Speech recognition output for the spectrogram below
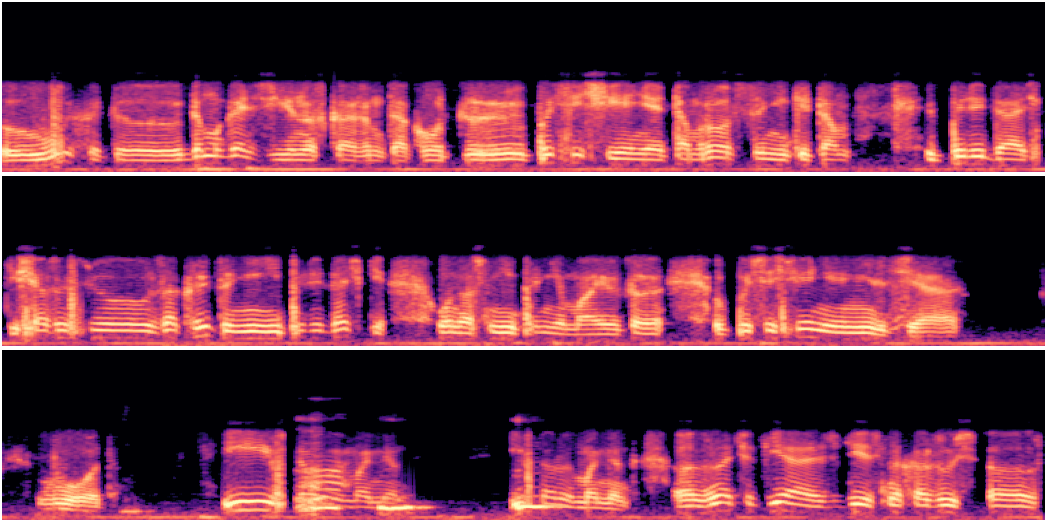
выход э, до магазина, скажем так, вот э, посещение, там родственники, там передачки. Сейчас все закрыто, ни передачки у нас не принимают. Посещения нельзя. Вот. И второй а... момент. И второй момент. Значит, я здесь нахожусь с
